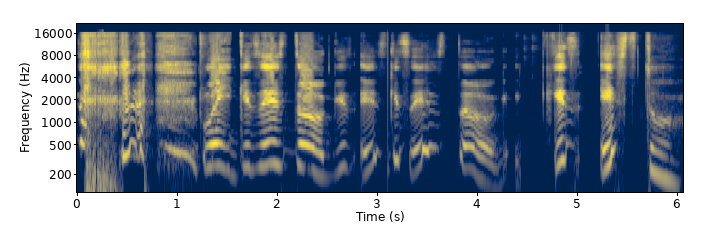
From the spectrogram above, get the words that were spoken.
Güey, ¿qué es esto? ¿Qué es, es- ¿Qué es esto? ¿Qué, qué es esto?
